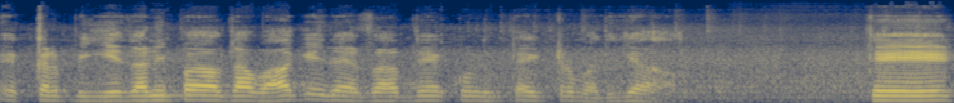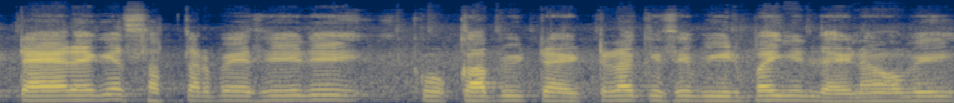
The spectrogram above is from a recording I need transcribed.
1 ਰੁਪਈਏ ਦਾ ਨਹੀਂ ਭਾਲਦਾ, ਵਾਹ ਕੇ ਲੈ ਸਕਦੇ ਆ, ਕੋਈ ਟਰੈਕਟਰ ਵਧੀਆ। ਤੇ ਟਾਇਰ ਹੈਗੇ 70 ਪੈਸੇ ਦੇ, ਕੋਕਾ ਵੀ ਟਰੈਕਟਰ ਆ, ਕਿਸੇ ਵੀਰ ਭਾਈ ਨੇ ਲੈਣਾ ਹੋਵੇ,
